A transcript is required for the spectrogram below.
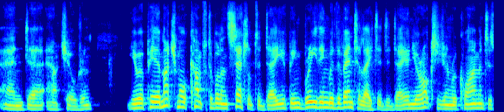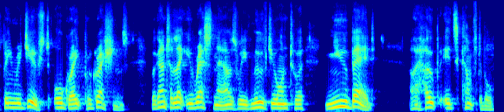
and uh, our children. You appear much more comfortable and settled today. You've been breathing with the ventilator today and your oxygen requirement has been reduced. All great progressions. We're going to let you rest now as we've moved you onto a new bed. I hope it's comfortable.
